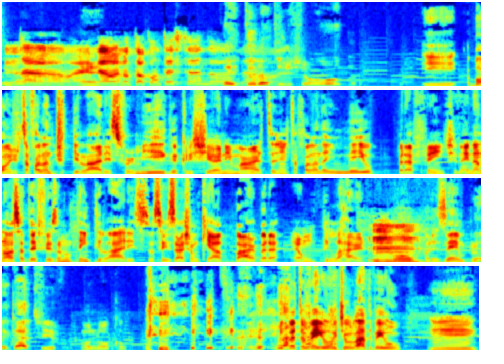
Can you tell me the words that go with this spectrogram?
Não, é, é. não, eu não tô contestando. Leitura não. de jogo. E, bom, a gente tá falando de pilares, Formiga, Cristiane e Marta, a gente tá falando aí meio pra frente, né? E na nossa defesa, não tem pilares? Vocês acham que a Bárbara é um pilar hum. Ou, por exemplo? Negativo. Ô, oh, louco. Enquanto veio de um lado veio um, hum,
